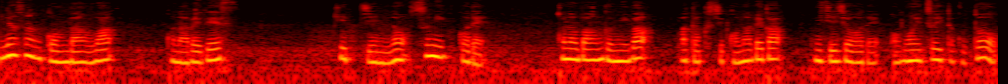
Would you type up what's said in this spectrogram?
皆さんこんばんは。小鍋です。キッチンの隅っこでこの番組は私小鍋が日常で思いついたことを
